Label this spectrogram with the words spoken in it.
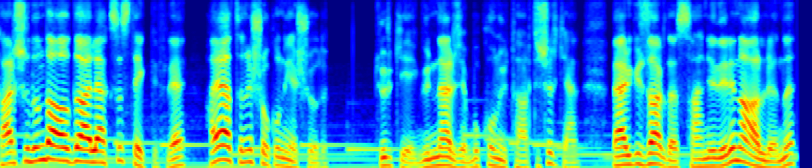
karşılığında aldığı alaksız teklifle hayatının şokunu yaşıyordu. Türkiye günlerce bu konuyu tartışırken Bergüzar da sahnelerin ağırlığını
